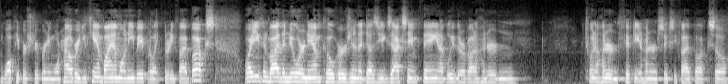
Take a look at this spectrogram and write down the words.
wallpaper stripper anymore. However, you can buy them on eBay for like 35 bucks. Or you can buy the newer Namco version that does the exact same thing, and I believe they're about 100 and between 150 and 165 bucks. So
